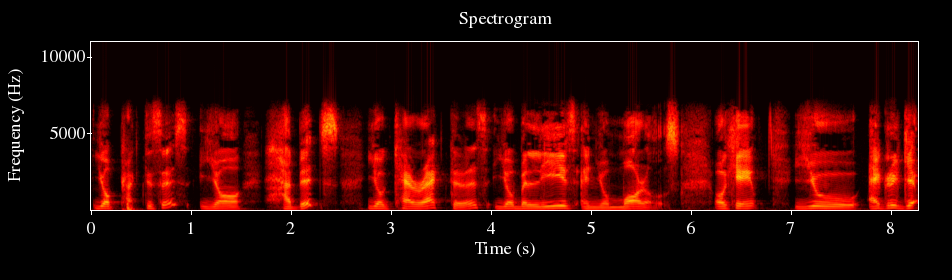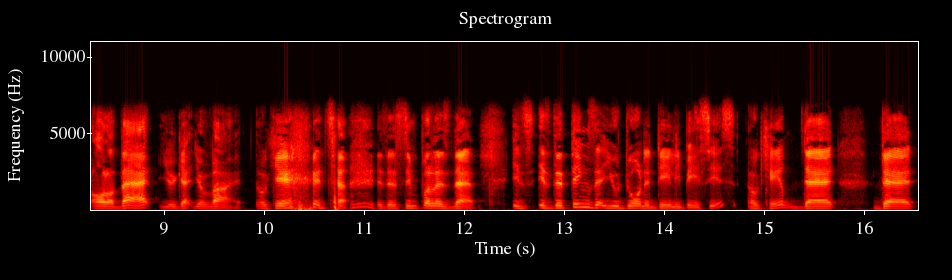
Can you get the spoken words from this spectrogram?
your practices, your habits, your characters, your beliefs, and your morals. Okay, you aggregate all of that, you get your vibe. Okay, it's a, it's as simple as that. It's it's the things that you do on a daily basis. Okay, that that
